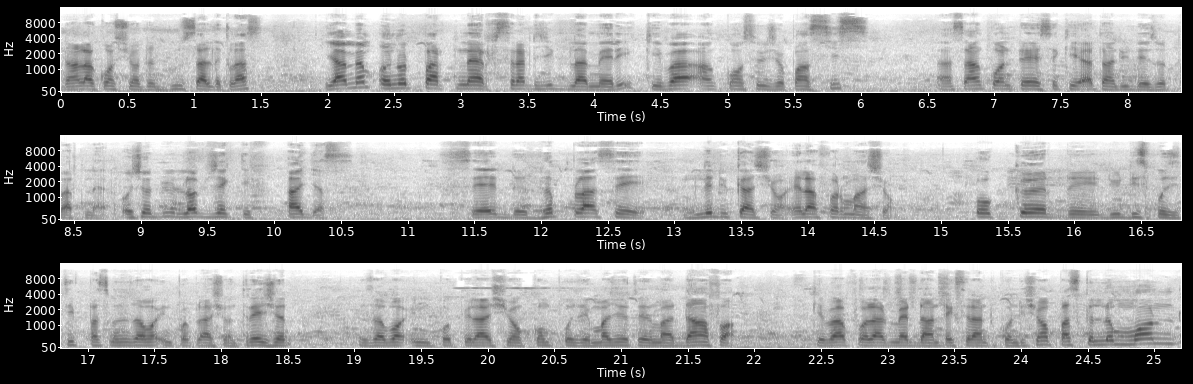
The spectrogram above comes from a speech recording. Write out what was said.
dans la construction de 12 salles de classe, il y a même un autre partenaire stratégique de la mairie qui va en construire, je pense, 6, sans compter ce qui est attendu des autres partenaires. Aujourd'hui, l'objectif à c'est de replacer l'éducation et la formation au cœur du dispositif parce que nous avons une population très jeune, nous avons une population composée majoritairement d'enfants qu'il va falloir mettre dans d'excellentes conditions parce que le monde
